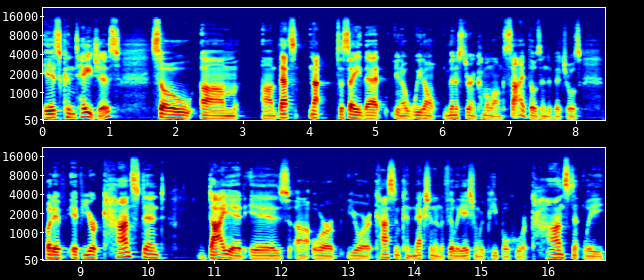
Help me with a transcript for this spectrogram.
is contagious so um, um, that's not to say that you know we don't minister and come alongside those individuals but if if your constant diet is uh, or your constant connection and affiliation with people who are constantly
